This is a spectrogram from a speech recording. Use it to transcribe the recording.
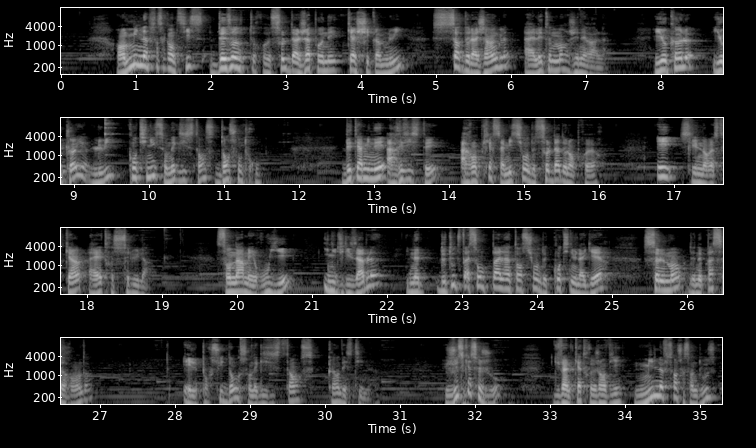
En 1956, deux autres soldats japonais cachés comme lui sortent de la jungle à l'étonnement général. Yokoi, Yokoi, lui, continue son existence dans son trou. Déterminé à résister, à remplir sa mission de soldat de l'empereur, et, s'il n'en reste qu'un, à être celui-là. Son arme est rouillée, inutilisable. Il n'a de toute façon pas l'intention de continuer la guerre, seulement de ne pas se rendre. Et il poursuit donc son existence clandestine. Jusqu'à ce jour, du 24 janvier 1972,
